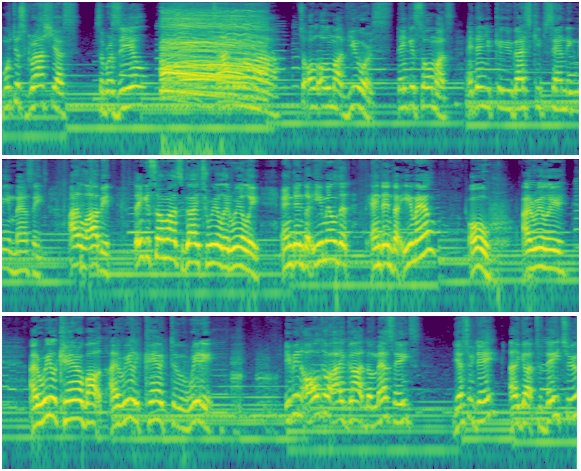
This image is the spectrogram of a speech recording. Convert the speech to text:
muchos gracias sa Brazil, sa mga, to all, all my viewers. Thank you so much. And then you, you guys keep sending me message. I love it. Thank you so much guys, really, really. And then the email that, and then the email, oh, I really, I really care about, I really care to read it. Even although I got the message yesterday, I got today too,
